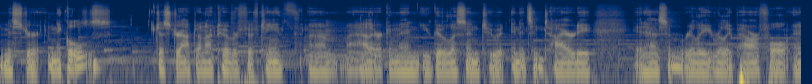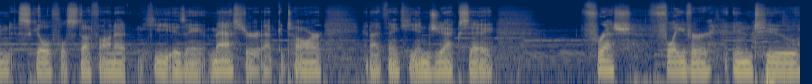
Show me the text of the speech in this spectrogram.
Mr. Nichols just dropped on October 15th. Um, I highly recommend you go listen to it in its entirety. It has some really, really powerful and skillful stuff on it. He is a master at guitar, and I think he injects a fresh flavor into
